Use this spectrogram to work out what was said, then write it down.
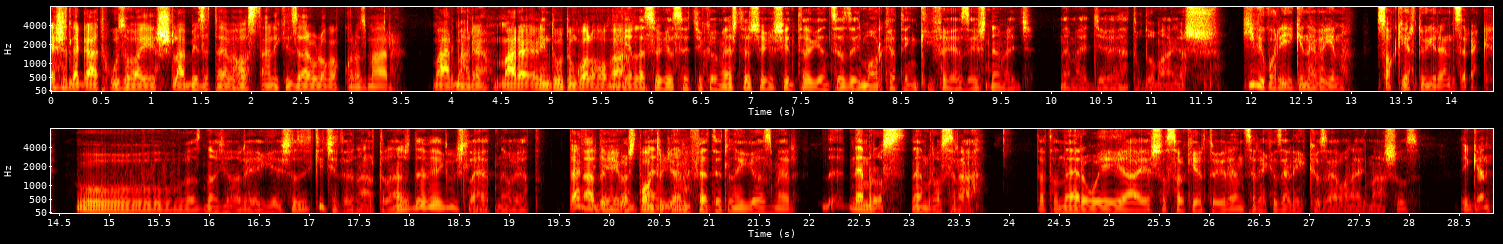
esetleg áthúzva és lábjegyzetelve használni kizárólag, akkor az már, már, már, már elindultunk valahová. Igen, leszögezhetjük, hogy a mesterséges intelligencia az egy marketing kifejezés, nem egy, nem egy tudományos. Hívjuk a régi nevén szakértői rendszerek. Ú, az nagyon régi, és az egy kicsit olyan általános, de végül is lehetne olyat. De, figyelj, de még most pont nem, nem feltétlenül igaz, mert nem rossz, nem rossz rá. Tehát a Nero AI és a szakértői rendszerek ez elég közel van egymáshoz. Igen.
